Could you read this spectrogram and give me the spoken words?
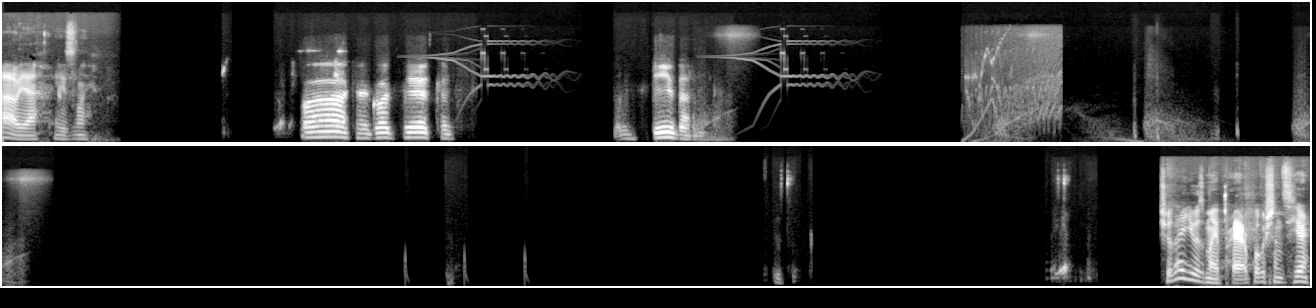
Oh yeah, easily. Fuck, I got hit. Fever. Should I use my prayer potions here?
